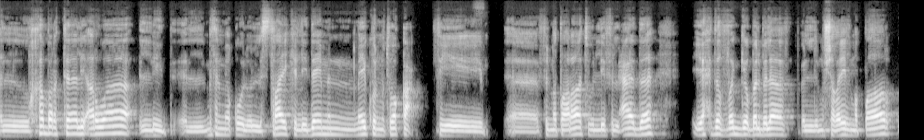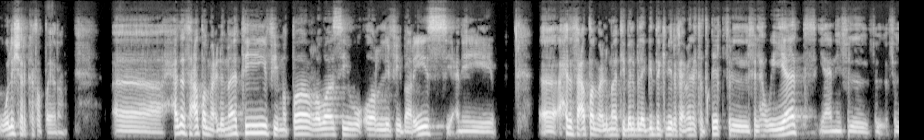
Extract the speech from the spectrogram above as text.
الخبر التالي أروى اللي مثل ما يقولوا السترايك اللي دائما ما يكون متوقع في في المطارات واللي في العادة يحدث ضجة وبلبلة لمشغلين المطار ولشركات الطيران. آه، حدث عطل معلوماتي في مطار رواسي وأورلي في باريس. يعني آه، حدث عطل معلوماتي بلبلة جدا كبيرة في عمليه التدقيق في في الهويات. يعني في ال في ال في, ال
